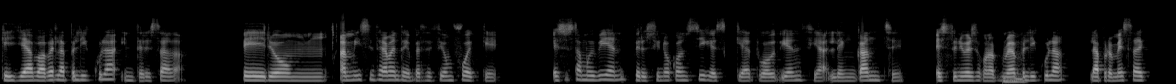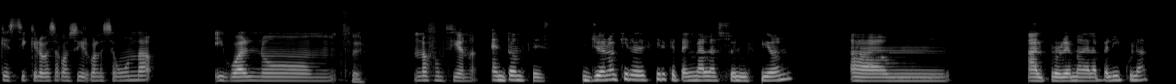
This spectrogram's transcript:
que ya va a ver la película interesada, pero mm, a mí sinceramente mi percepción fue que eso está muy bien, pero si no consigues que a tu audiencia le enganche este universo con la primera película, la promesa de que sí que lo vas a conseguir con la segunda, igual no, mm, no funciona. Entonces, yo no quiero decir que tenga la solución al problema de la película,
